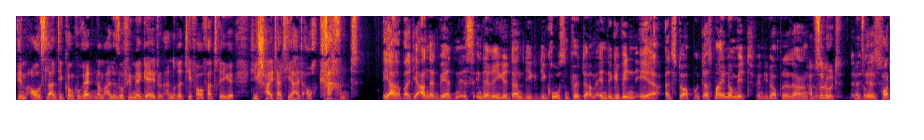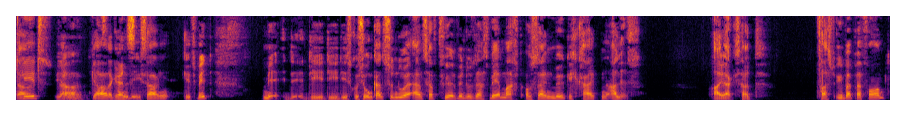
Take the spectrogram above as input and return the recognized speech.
im Ausland, die Konkurrenten haben alle so viel mehr Geld und andere TV-Verträge, die scheitert hier halt auch krachend. Ja, weil die anderen werden es in der Regel dann die, die großen Pötte am Ende gewinnen eher als Dortmund. Das mache ich noch mit, wenn die Dortmunder sagen. Absolut. So, wenn es um den Pott da, geht, dann ja, gibt's da, da Grenzen. würde ich sagen, geht's mit. Die, die Diskussion kannst du nur ernsthaft führen, wenn du sagst, wer macht aus seinen Möglichkeiten alles? Ajax hat fast überperformt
